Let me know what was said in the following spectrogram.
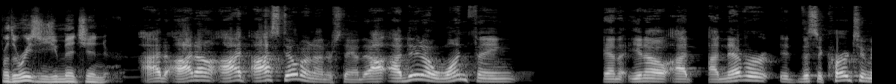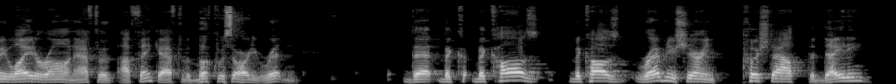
for the reasons you mentioned. I, I don't. I I still don't understand. I, I do know one thing, and you know, I I never. It, this occurred to me later on after I think after the book was already written that because because revenue sharing pushed out the dating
